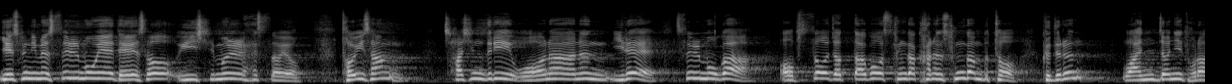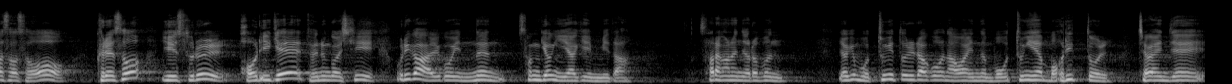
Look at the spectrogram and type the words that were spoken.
예수님의 쓸모에 대해서 의심을 했어요. 더 이상 자신들이 원하는 일에 쓸모가 없어졌다고 생각하는 순간부터 그들은 완전히 돌아서서 그래서 예수를 버리게 되는 것이 우리가 알고 있는 성경 이야기입니다. 사랑하는 여러분, 여기 모퉁이 돌이라고 나와 있는 모퉁이의 머릿돌. 제가 이제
